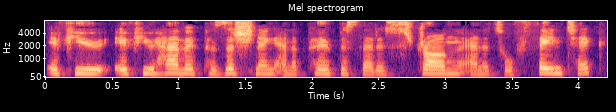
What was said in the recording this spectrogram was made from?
If you if you have a positioning and a purpose that is strong and it's authentic,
